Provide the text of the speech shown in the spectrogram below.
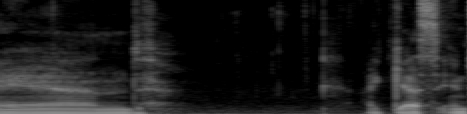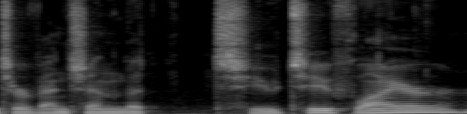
and I guess Intervention, the 2-2 flyer.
